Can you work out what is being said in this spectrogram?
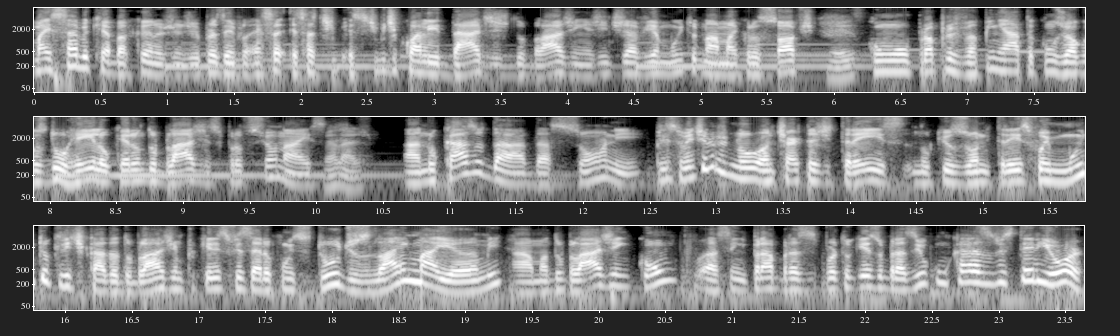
Mas sabe o que é bacana, Jundir? Por exemplo, essa, essa tipo- esse tipo de qualidade de dublagem a gente já via muito na Microsoft com o próprio Viva Pinhata, com os jogos do Halo, que eram dublagens profissionais. Verdade. Ah, no caso da, da Sony, principalmente no, no Uncharted 3, no Killzone 3, foi muito criticada a dublagem, porque eles fizeram com estúdios lá em Miami, ah, uma dublagem com, assim, para português do Brasil com caras do exterior.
